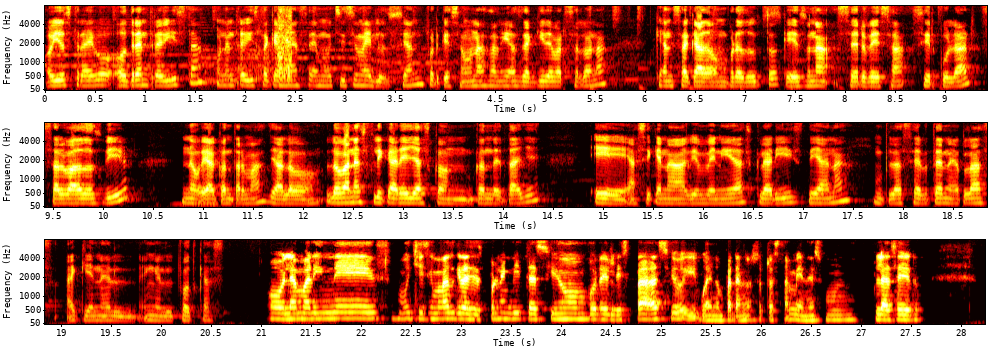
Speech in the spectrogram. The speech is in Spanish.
Hoy os traigo otra entrevista, una entrevista que me hace muchísima ilusión porque son unas amigas de aquí de Barcelona que han sacado un producto que es una cerveza circular, Salvados Beer. No voy a contar más, ya lo, van a explicar ellas con, detalle. Eh, así que nada, bienvenidas Clarice, Diana, un placer tenerlas aquí en el, en el podcast. Hola Marinés, muchísimas gracias por la invitación, por el espacio y bueno, para nosotros también es un placer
